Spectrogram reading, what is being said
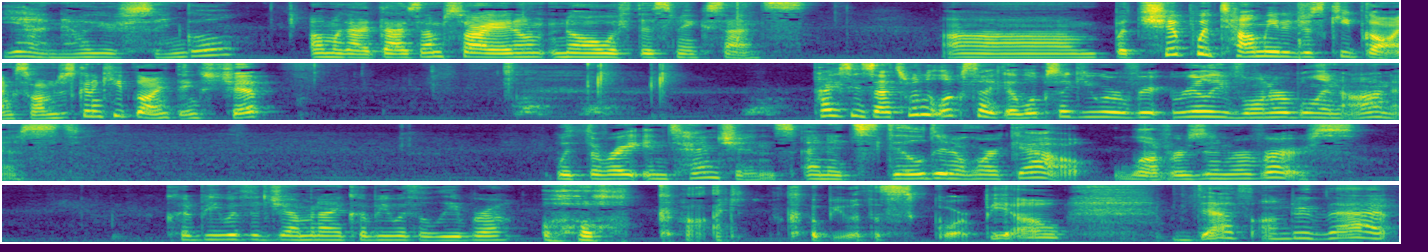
Yeah, now you're single. Oh my God, guys, I'm sorry. I don't know if this makes sense. Um, but Chip would tell me to just keep going. So I'm just going to keep going. Thanks, Chip. Pisces, that's what it looks like. It looks like you were really vulnerable and honest with the right intentions and it still didn't work out. Lovers in reverse. Could be with a Gemini, could be with a Libra. Oh, God. Could be with a Scorpio. Death under that.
